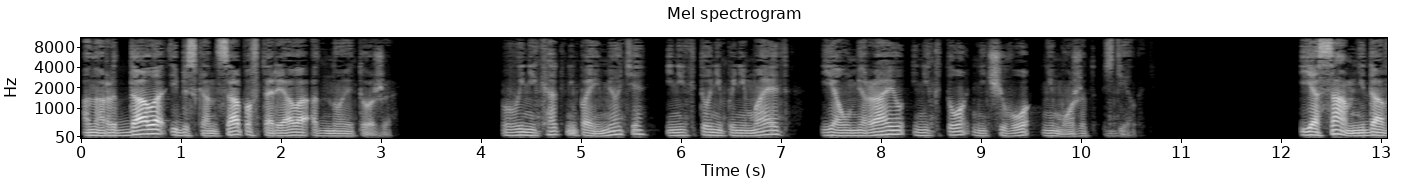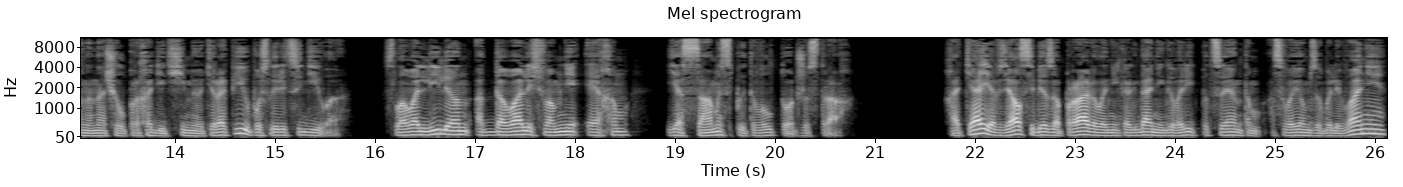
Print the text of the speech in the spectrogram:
Она рыдала и без конца повторяла одно и то же. «Вы никак не поймете, и никто не понимает, я умираю, и никто ничего не может сделать. Я сам недавно начал проходить химиотерапию после рецидива. Слова Лилиан отдавались во мне эхом, я сам испытывал тот же страх. Хотя я взял себе за правило никогда не говорить пациентам о своем заболевании,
